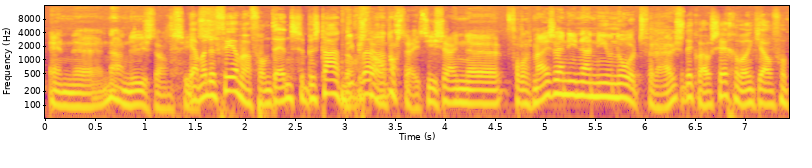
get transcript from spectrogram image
En eh, nou, nu is dan sinds... Ja, maar de firma van Densen bestaat die nog bestaat wel. nog steeds. Die zijn, eh, volgens mij zijn die naar Nieuw-Noord verhuisd. Ik wou zeggen, want Jan van,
